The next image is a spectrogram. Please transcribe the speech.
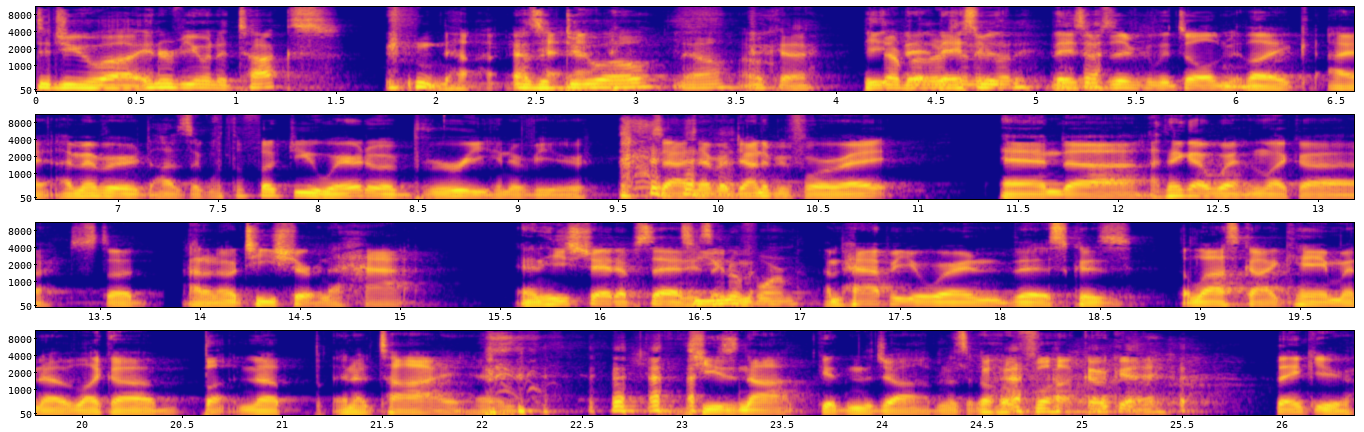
Did you uh, interview in a tux no. as a duo? No. Okay. He- they, they, spe- they specifically told me like I, I remember I was like, "What the fuck do you wear to a brewery interview?" So I'd never done it before, right? And uh, I think I went in like a just a I don't know t-shirt and a hat, and he straight up said, It's a he's like, "I'm- uniform. I'm, happy you're wearing this because the last guy came in a like a button up and a tie, and he's not getting the job." And I was like, "Oh fuck, okay, thank you."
